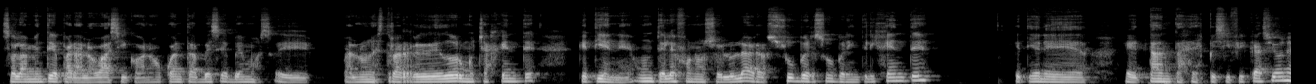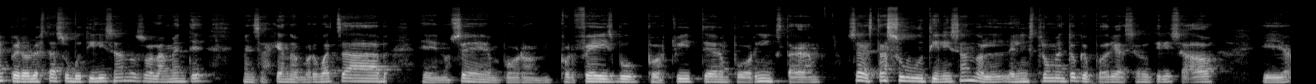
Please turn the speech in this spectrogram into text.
solamente para lo básico, ¿no? ¿Cuántas veces vemos para nuestro alrededor mucha gente que tiene un teléfono celular súper, súper inteligente que tiene eh, tantas especificaciones, pero lo estás subutilizando solamente mensajeando por WhatsApp, eh, no sé, por, por, Facebook, por Twitter, por Instagram. O sea, estás subutilizando el, instrumento que podría ser utilizado eh,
